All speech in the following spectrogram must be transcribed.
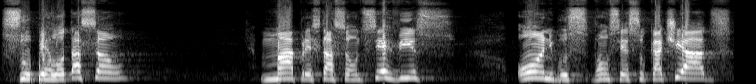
Superlotação, má prestação de serviço, ônibus vão ser sucateados,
